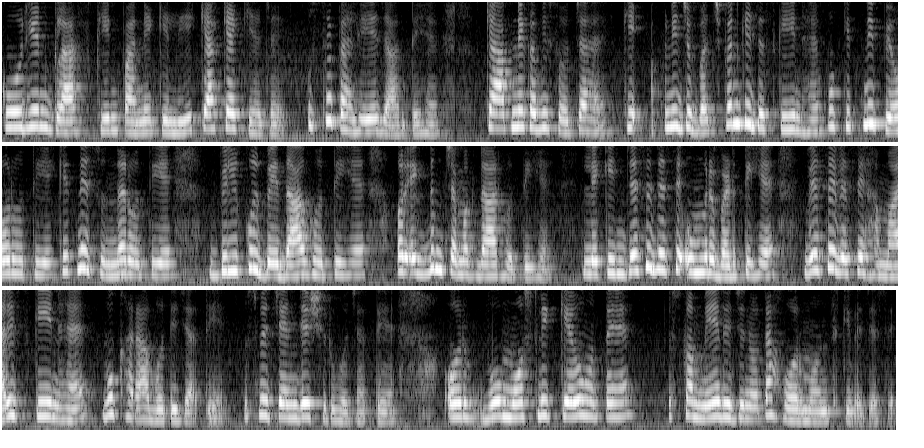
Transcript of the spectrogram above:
कोरियन ग्लास स्किन पाने के लिए क्या क्या किया जाए, उससे पहले ये जानते हैं। क्या आपने कभी सोचा है कि अपनी जो बचपन की जो स्किन है, वो कितनी प्योर होती है, कितनी सुंदर होती है, बिल्कुल बेदाग होती है और एकदम चमकदार होती है? लेकिन जैसे जैसे उम्र बढ़ती है वैसे वैसे हमारी स्किन है, वो ख़राब होती जाती है, उसमें चेंजेस शुरू हो जाते हैं और वो मोस्टली क्यों होते हैं, उसका मेन रीज़न होता है हॉर्मोन्स की वजह से।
